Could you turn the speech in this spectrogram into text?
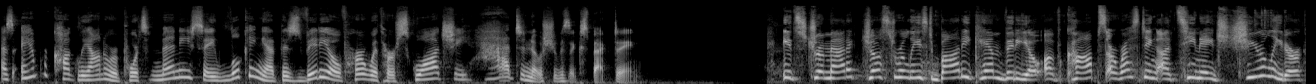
as Amber Cogliano reports, many say looking at this video of her with her squad, she had to know she was expecting. It's dramatic, just released body cam video of cops arresting a teenage cheerleader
